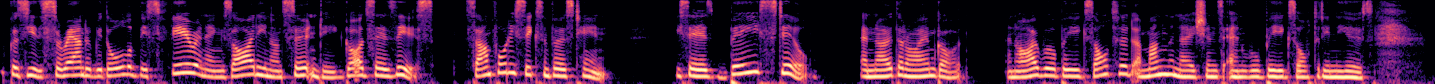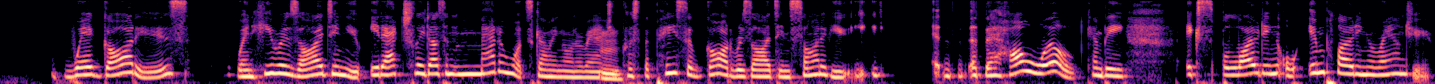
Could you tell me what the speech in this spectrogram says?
because you're surrounded with all of this fear and anxiety and uncertainty, God says this Psalm 46 and verse 10. He says, Be still and know that I am God, and I will be exalted among the nations and will be exalted in the earth. Where God is, when He resides in you, it actually doesn't matter what's going on around you hmm. because the peace of God resides inside of you. The whole world can be exploding or imploding around you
